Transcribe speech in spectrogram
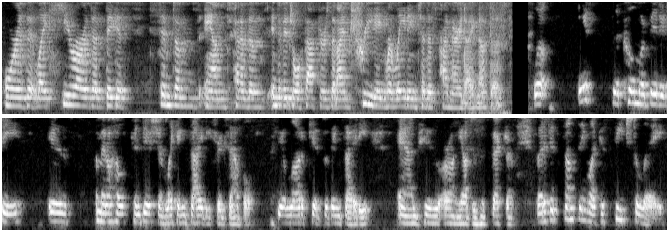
Or is it like, here are the biggest symptoms and kind of those individual factors that I'm treating relating to this primary diagnosis? Well, if the comorbidity is a mental health condition like anxiety, for example, I see a lot of kids with anxiety and who are on the autism spectrum. But if it's something like a speech delay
